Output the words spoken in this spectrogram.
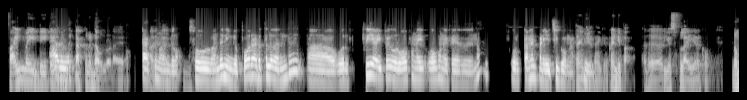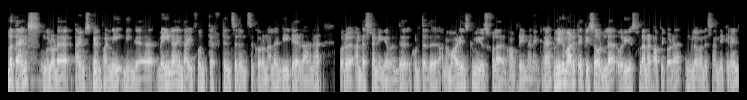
ஃபைண்ட் மை டீடைல் வந்து டக்குன்னு டவுன்லோட் ஆயிரும். டக்குன்னு அதுக்காக. வந்துடும் ஸோ வந்து நீங்க போற இடத்துல வந்து ஒரு ஃப்ரீ வைஃபை ஒரு ஓப்பன் ஐ ஓப்பன் வைஃபை இருந்ததுன்னா ஒரு கனெக்ட் பண்ணி வச்சுக்கோங்க. தேங்க்யூ தேங்க்யூ கண்டிப்பா. அது யூஸ்ஃபுல்லா இருக்கும். ரொம்ப தேங்க்ஸ் உங்களோட டைம் ஸ்பெண்ட் பண்ணி. நீங்க மெயினா இந்த ஐபோன் தெஃப்ட் இன்சிடென்ட்ஸுக்கு ஒரு நல்ல டீடைல்டான ஒரு அண்டர்ஸ்டாண்டிங்கை வந்து கொடுத்தது. நம்ம ஆடியன்ஸ்க்குமே யூஸ்ஃபுல்லா இருக்கும் அப்படின்னு நினைக்கிறேன். மீண்டும் அடுத்த எபிசோட்ல ஒரு யூஸ்ஃபுல்லான டாபிக்கோட உங்களை வந்து சந்திக்கிறேன்.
